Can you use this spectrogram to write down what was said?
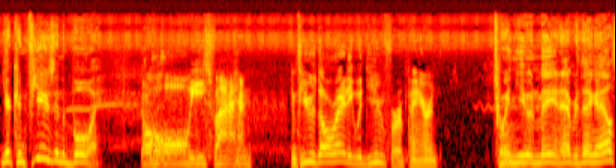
You're confusing the boy. Oh, he's fine. Confused already with you for a parent. Between you and me and everything else,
